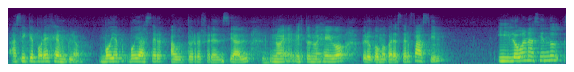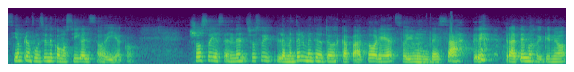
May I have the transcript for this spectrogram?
Así que, por ejemplo, voy a, voy a ser autorreferencial, no es, esto no es ego, pero como para ser fácil, y lo van haciendo siempre en función de cómo siga el zodíaco. Yo soy ascendente, yo soy, lamentablemente no tengo escapatoria, soy un desastre, tratemos de que no,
